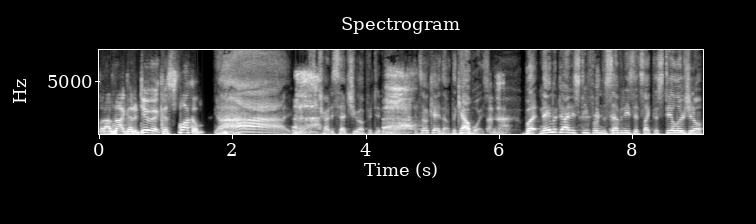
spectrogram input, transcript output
but I'm not going to do it because fuck them. Ah, try to set you up. It didn't work. It's okay though. The Cowboys, but name a dynasty from the '70s. It's like the Steelers, you know,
